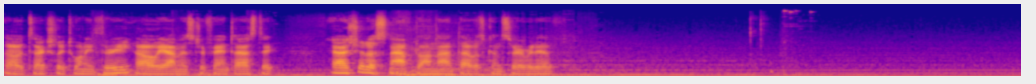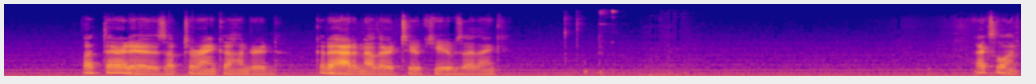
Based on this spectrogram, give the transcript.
Oh, it's actually 23? Oh yeah, Mr. Fantastic. Yeah, I should have snapped on that. That was conservative. But there it is, up to rank 100. Could have had another two cubes, I think. Excellent.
